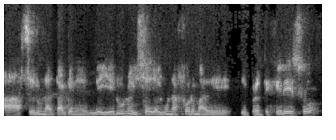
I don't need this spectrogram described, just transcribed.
a hacer un ataque en el layer 1 y si hay alguna forma de proteger eso.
